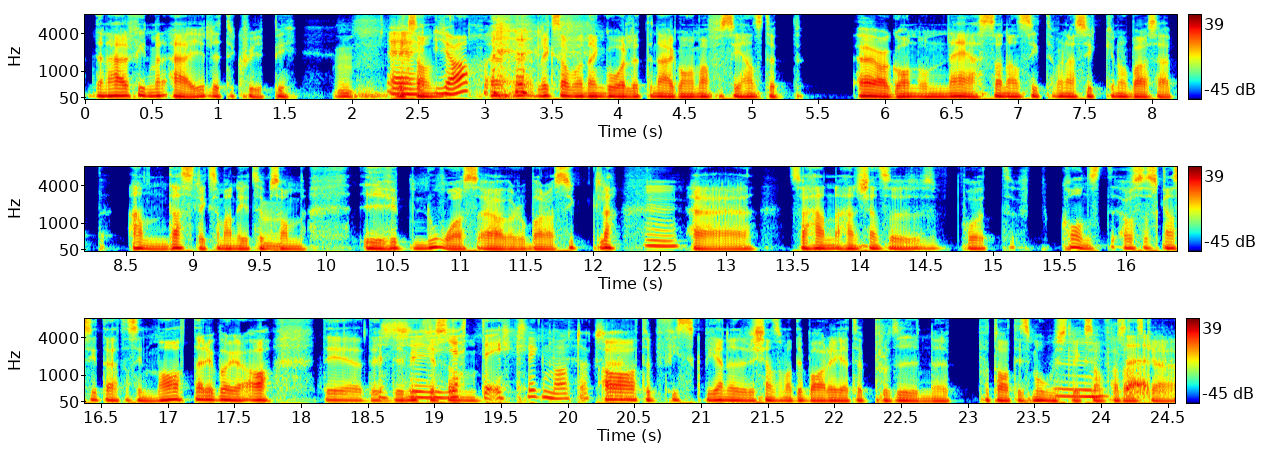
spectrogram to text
den här filmen är ju lite creepy. Mm. Liksom- Eh, ja, Eh, eh, liksom, och den går lite närgången, man får se hans typ ögon och näsa när han sitter på den här cykeln och bara så här andas. Liksom. Han är typ Mm. som i hypnos över att bara cykla. mm. Eh, så han, han känns så på ett konst, och så ska han sitta och äta sin mat där i början. Ja, det, det, det det är mycket är som... jätteäcklig mat också. Ja, typ fiskben. Det känns som att det bara är typ protein, eh, potatismos Mm, liksom, för att han ska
